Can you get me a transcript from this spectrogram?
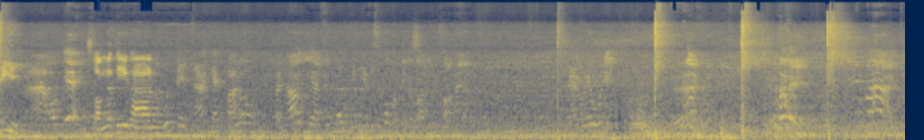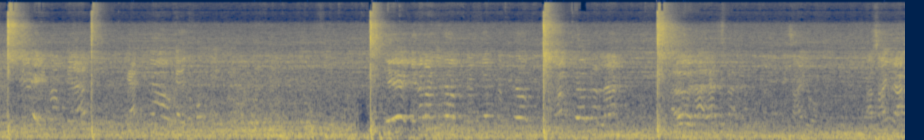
ตีอ่าโอเคสองนาทีผ่านอาวุธติดนะแขนขวาลง แต่เท้าเหยียดเป็นมุกเป็นเดียวเป็นสะโพกเหมือนเตะกระสอบที่สอนให้อะแรงเร็วกว่านี้เออเฮ้ยดีมากนี่นอกแขนแขนที่เอาแขนที่ต้องเอ๊ะแขนอะไรที่เดิมแขนที่เดิมกับที่เดิมทำที่เดิมนั่นแหละเออได้แล้วได้แล้วซ้ายอยู่ขาซ้ายหลัง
